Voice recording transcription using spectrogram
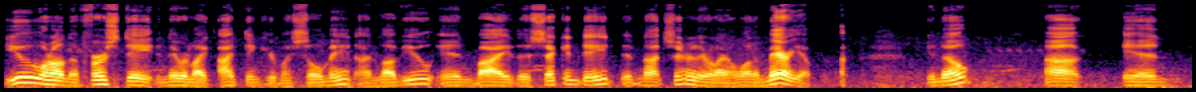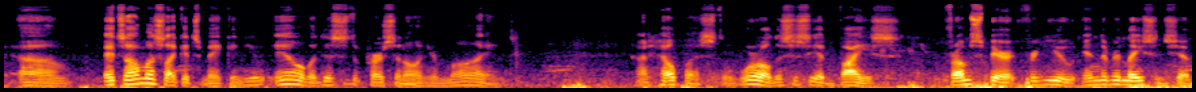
you were on the first date and they were like, I think you're my soulmate. I love you. And by the second date, if not sooner, they were like, I want to marry you. you know? Uh, and um, it's almost like it's making you ill, but this is the person on your mind. God help us, the world. This is the advice from Spirit for you in the relationship.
